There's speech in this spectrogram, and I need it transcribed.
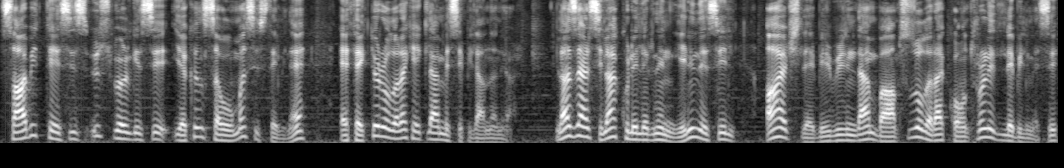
sabit tesis üst bölgesi yakın savunma sistemine efektör olarak eklenmesi planlanıyor. Lazer silah kulelerinin yeni nesil ağaç ile birbirinden bağımsız olarak kontrol edilebilmesi,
